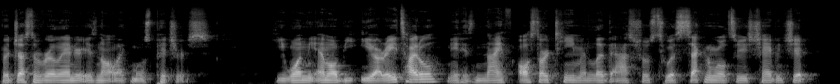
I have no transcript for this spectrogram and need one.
But Justin Verlander is not like most pitchers. He won the MLB ERA title, made his ninth All-Star team, and led the Astros to a second World Series championship.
